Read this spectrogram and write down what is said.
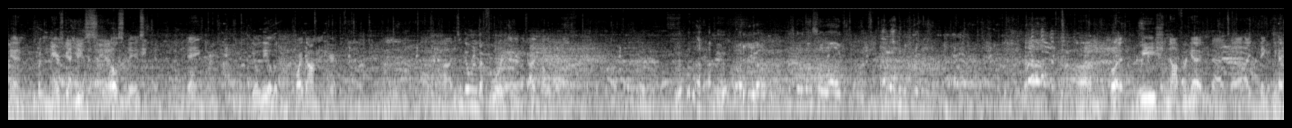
Man, putting nairs to good use. Well spaced. Dang. Yo Leo looking quite dominant here. Uh, doesn't go into that forward air like I probably would have. Oh, yo, this goes on so long. Um, but we should not forget that uh, I think we had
